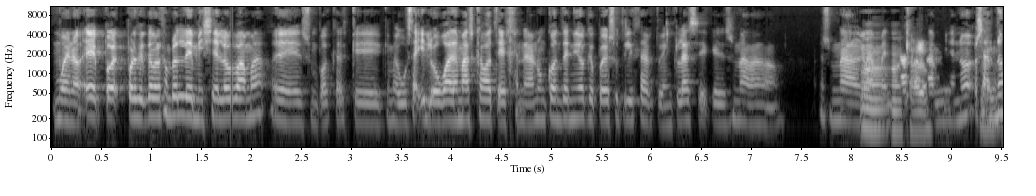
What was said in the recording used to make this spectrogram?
Bueno, eh, por, por cierto, por ejemplo, el de Michelle Obama eh, es un podcast que, que me gusta y luego además, claro, te generan un contenido que puedes utilizar tú en clase, que es una, Es una gran Ah, ventaja claro, también, ¿no? O sea, claro.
